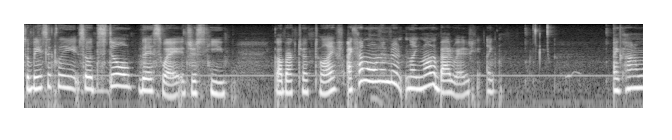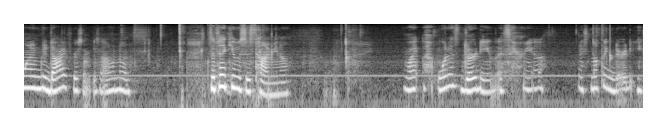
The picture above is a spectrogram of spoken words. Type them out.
So basically, so it's still this way. It's just he got back to, to life. I kind of want him to, like, not a bad way. I just, like, I kind of want him to die for some reason. I don't know. Because I feel like it was his time, you know? Why, what is dirty in this area? There's nothing dirty.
